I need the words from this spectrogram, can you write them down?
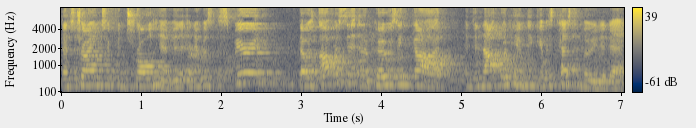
that's trying to control him. And, and it was the spirit that was opposite and opposing God and did not want him to give his testimony today.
